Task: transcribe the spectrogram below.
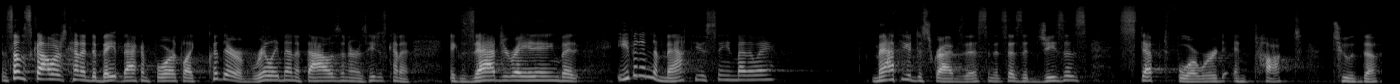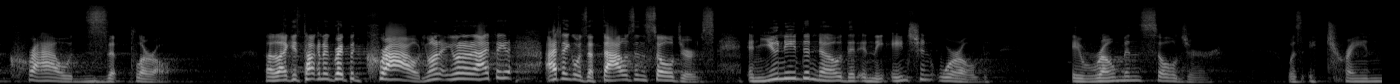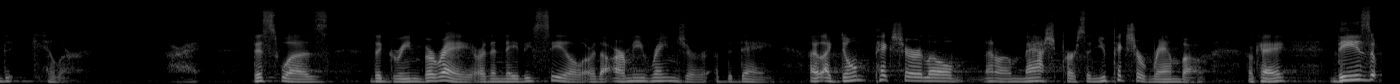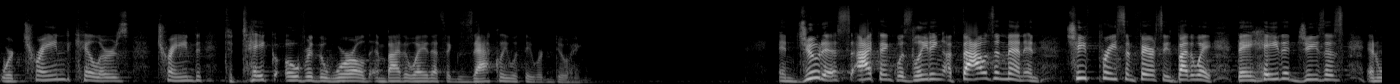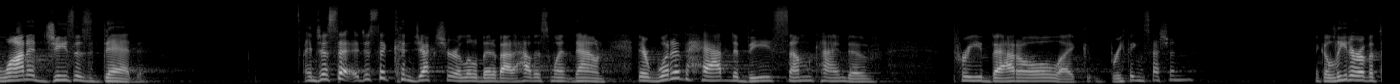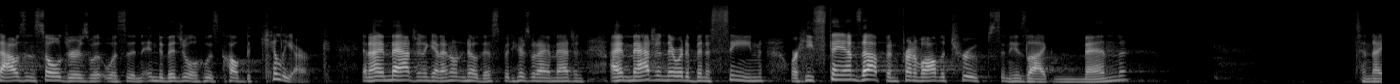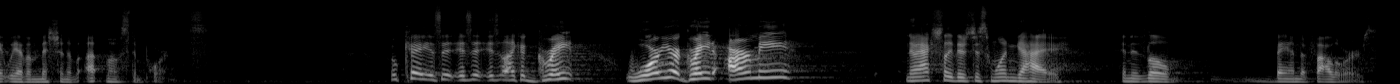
And some scholars kind of debate back and forth like, could there have really been a thousand, or is he just kind of exaggerating? But even in the Matthew scene, by the way, Matthew describes this, and it says that Jesus stepped forward and talked to the crowds, plural. Uh, like he's talking to a great big crowd. You want, you want I think? I think it was a thousand soldiers. And you need to know that in the ancient world, a Roman soldier was a trained killer. All right? This was the Green Beret or the Navy SEAL or the Army Ranger of the day. Like, don't picture a little, I don't know, MASH person. You picture Rambo, okay? These were trained killers, trained to take over the world. And by the way, that's exactly what they were doing. And Judas, I think, was leading a thousand men and chief priests and Pharisees. By the way, they hated Jesus and wanted Jesus dead. And just to, just to conjecture a little bit about how this went down, there would have had to be some kind of pre battle, like briefing session like a leader of a thousand soldiers was an individual who was called the Chiliarch. And I imagine, again, I don't know this, but here's what I imagine. I imagine there would have been a scene where he stands up in front of all the troops and he's like, Men, tonight we have a mission of utmost importance. Okay, is it, is it, is it like a great warrior, a great army? No, actually, there's just one guy and his little band of followers.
